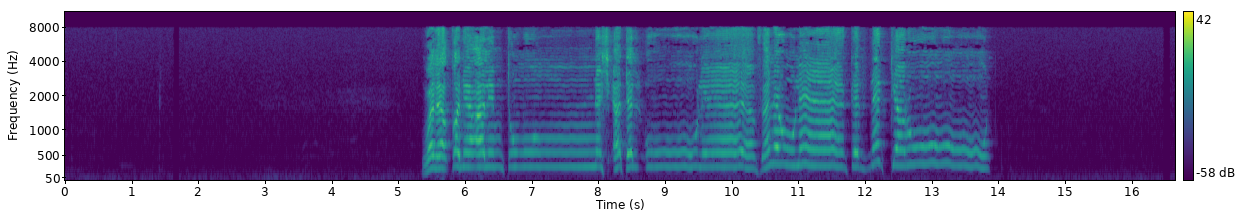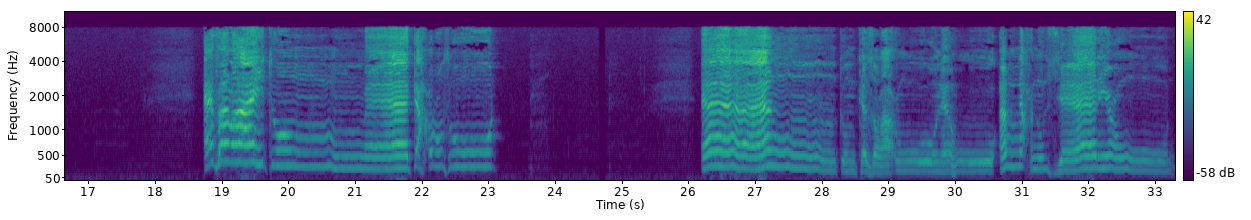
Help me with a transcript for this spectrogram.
ولقد علمتم النشأة الأولى فلولا تذكرون. أفرأيتم ما تحرثون؟ أن أأنتم تزرعونه أم نحن الزارعون؟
